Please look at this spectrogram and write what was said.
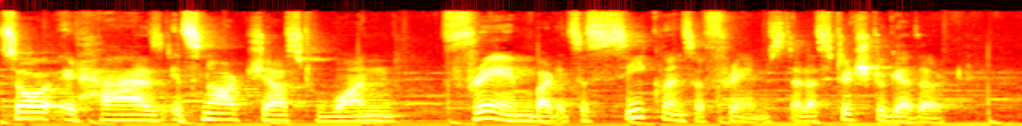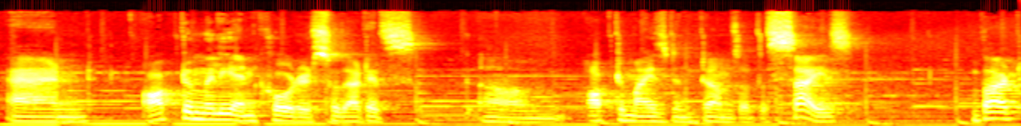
So it has, it's not just one frame, but it's a sequence of frames that are stitched together and optimally encoded so that it's um, optimized in terms of the size. But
